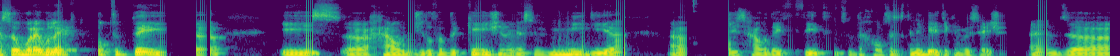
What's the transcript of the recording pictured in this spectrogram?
So what I would like to talk today is how digital fabrication and immersive media is how they fit into the whole sustainability conversation. And uh,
